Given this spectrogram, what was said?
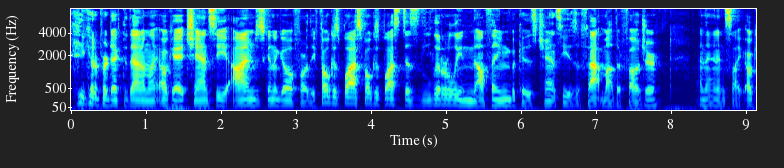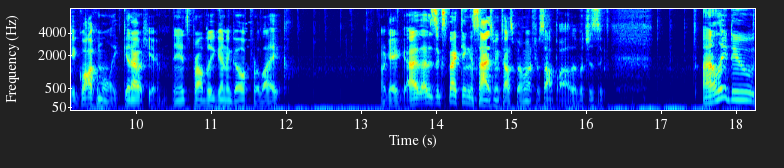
he could have predicted that. I'm like, okay, Chansey, I'm just going to go for the Focus Blast. Focus Blast does literally nothing because Chansey is a fat mother foger. And then it's like, okay, Guacamole, get out here. And it's probably going to go for like, okay, I, I, was expecting a Seismic Toss, but I went for Softboiled, which is, I only do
